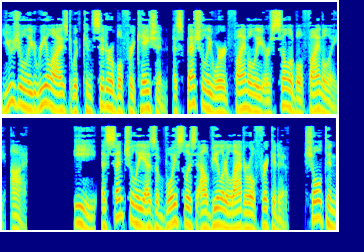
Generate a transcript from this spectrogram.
usually realized with considerable frication, especially word finally or syllable finally, i. E, essentially as a voiceless alveolar lateral fricative. Scholten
